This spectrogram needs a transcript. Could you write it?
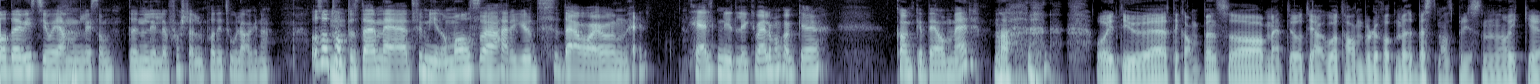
og det viser jo igjen liksom, den lille forskjellen på de to lagene. Og så toppes det med et Femino-mål, så herregud, det var jo en helt, helt nydelig kveld. Man kan ikke, kan ikke be om mer. Nei. Og i intervjuet etter kampen så mente jo Thiago at han burde fått bestemannsprisen og ikke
